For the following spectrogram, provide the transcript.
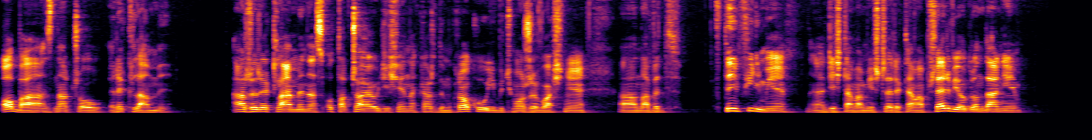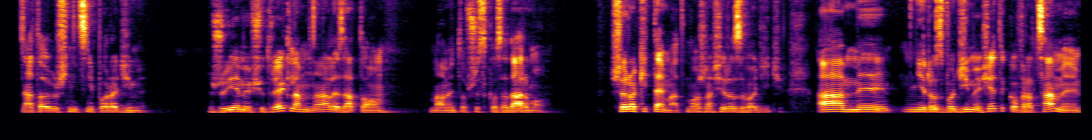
oba znaczą reklamy. A że reklamy nas otaczają dzisiaj na każdym kroku i być może właśnie a nawet w tym filmie gdzieś tam wam jeszcze reklama przerwie oglądanie, na to już nic nie poradzimy. Żyjemy wśród reklam, no ale za to mamy to wszystko za darmo. Szeroki temat, można się rozwodzić. A my nie rozwodzimy się, tylko wracamy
